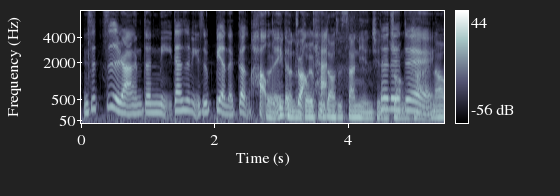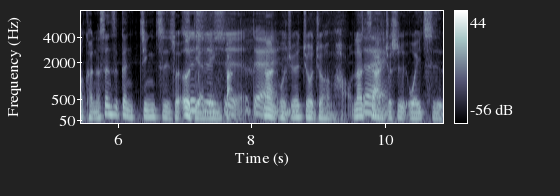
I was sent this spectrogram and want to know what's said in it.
你是自然的你，但是你是变得更好的一个状态，你可能恢复到是三年前的状态，对对对，然后可能甚至更精致，所以二点零版，对，那我觉得就就很好。那再就是维持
